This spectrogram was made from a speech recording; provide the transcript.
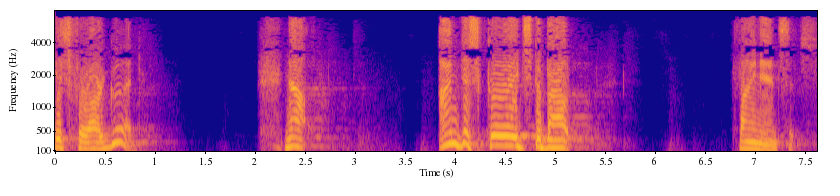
It's for our good. Now, I'm discouraged about finances.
